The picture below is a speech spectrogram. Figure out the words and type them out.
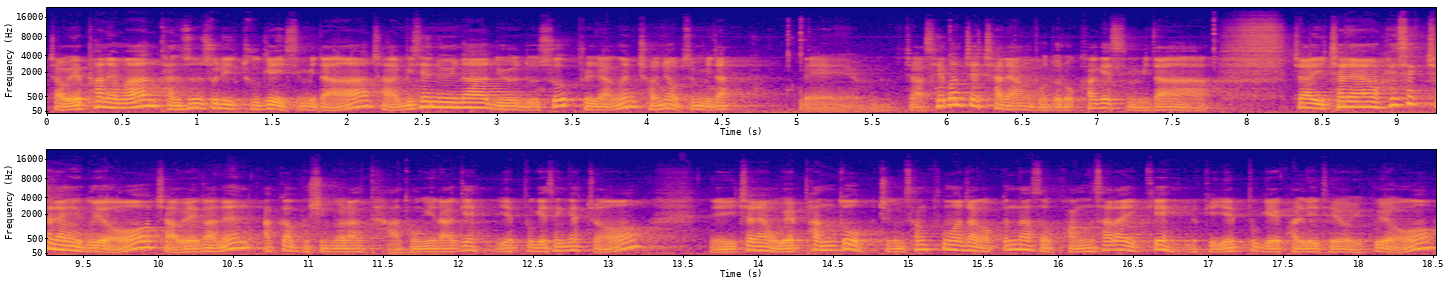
자, 외판에만 단순 수리 두 개 있습니다. 자, 미세누이나 뉴누수 불량은 전혀 없습니다. 네. 자, 세 번째 차량 보도록 하겠습니다. 자, 이 차량 회색 차량이고요. 자, 외관은 아까 보신 거랑 다 동일하게 예쁘게 생겼죠. 네, 이 차량 외판도 지금 상품화 작업 끝나서 광 살아 있게 이렇게 예쁘게 관리되어 있고요.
